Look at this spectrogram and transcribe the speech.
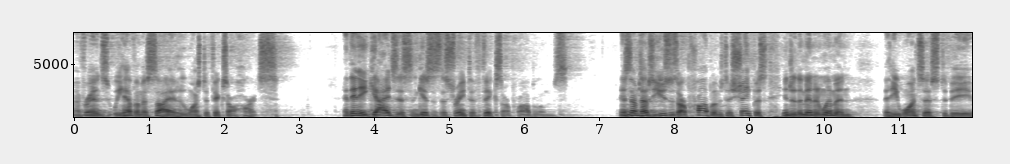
My friends, we have a Messiah who wants to fix our hearts. And then he guides us and gives us the strength to fix our problems. And sometimes he uses our problems to shape us into the men and women that he wants us to be.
